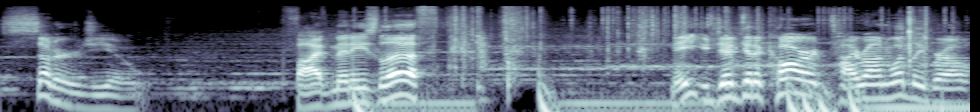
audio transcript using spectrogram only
Sergio. Five minis left. Nate, you did get a card. Tyron Woodley, bro.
